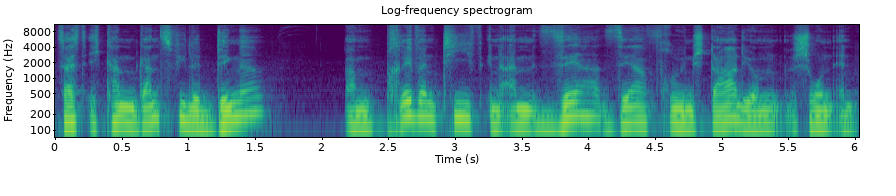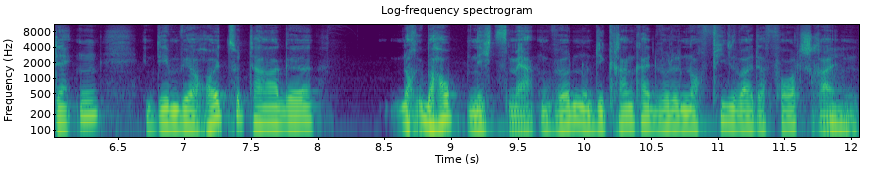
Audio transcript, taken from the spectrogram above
Das heißt, ich kann ganz viele Dinge ähm, präventiv in einem sehr, sehr frühen Stadium schon entdecken, indem wir heutzutage noch überhaupt nichts merken würden und die Krankheit würde noch viel weiter fortschreiten.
